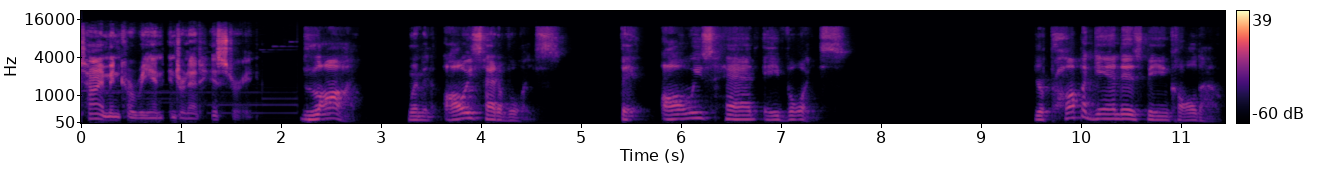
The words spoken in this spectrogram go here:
time in Korean internet history. Lie. Women always had a voice. They always had a voice. Your propaganda is being called out.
